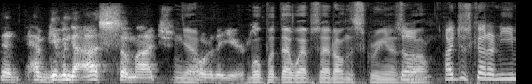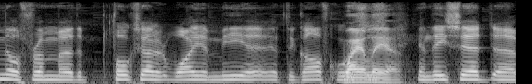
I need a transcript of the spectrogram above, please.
that have given to us so much Yeah. over the years. We'll put that website on the screen as So well. I just got an email from uh, the folks out at YME uh, at the golf course, Wailea. and they said, uh,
